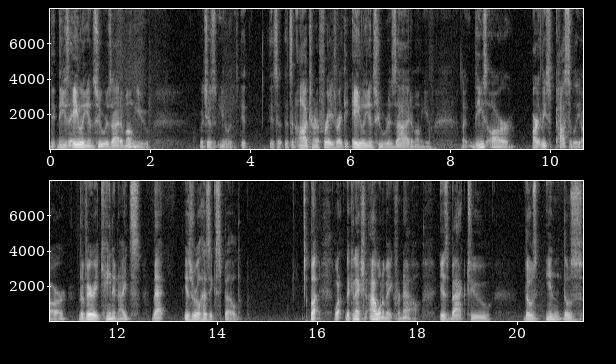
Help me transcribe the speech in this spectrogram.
th- these aliens who reside among you, which is you know it, it it's a, it's an odd turn of phrase, right? The aliens who reside among you, like these are or at least possibly are the very Canaanites that Israel has expelled. But what the connection I want to make for now is back to those in those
